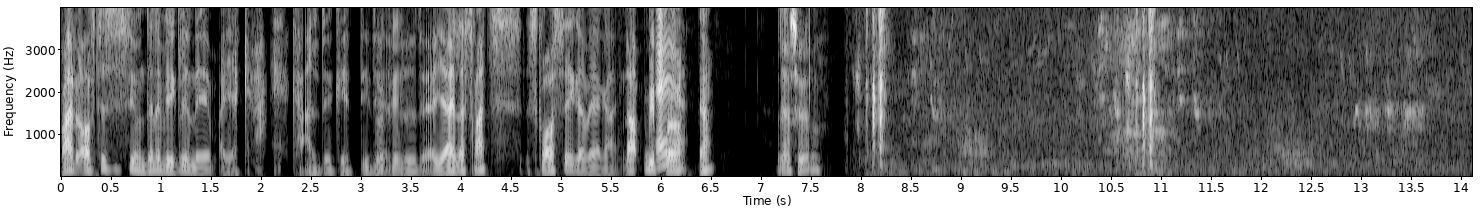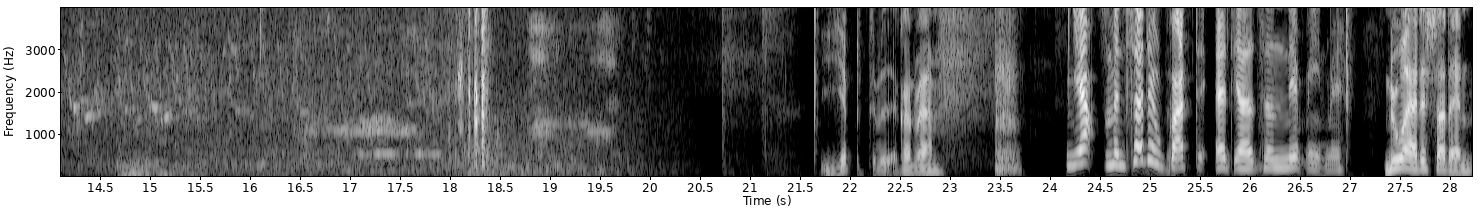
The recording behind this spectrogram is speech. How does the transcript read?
ret ofte så siger hun, den er virkelig nem, og jeg kan, jeg kan aldrig gætte de der Okay. lyde der. Jeg er ellers ret skråsikker hver gang. Nå, vi Ja, prøver. ja. Ja, ja. lad os høre den. Jep, det ved jeg godt, hvad er. Ja, men så er det jo godt, at jeg havde taget nem en med. Nu er det sådan,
